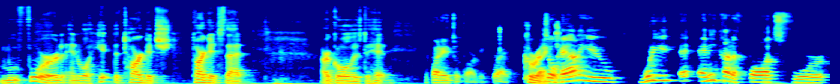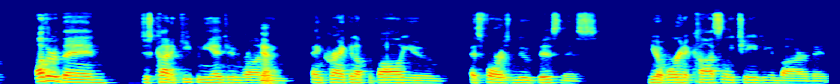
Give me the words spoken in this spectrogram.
move forward and we'll hit the targets targets that our goal is to hit. Financial targets, right? Correct. So how do you what do you any kind of thoughts for other than just kind of keeping the engine running yeah. and cranking up the volume as far as new business? You know, we're in a constantly changing environment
